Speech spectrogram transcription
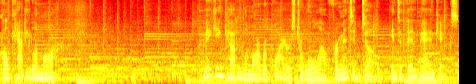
called kati lamar. Making kati lamar requires to roll out fermented dough into thin pancakes,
